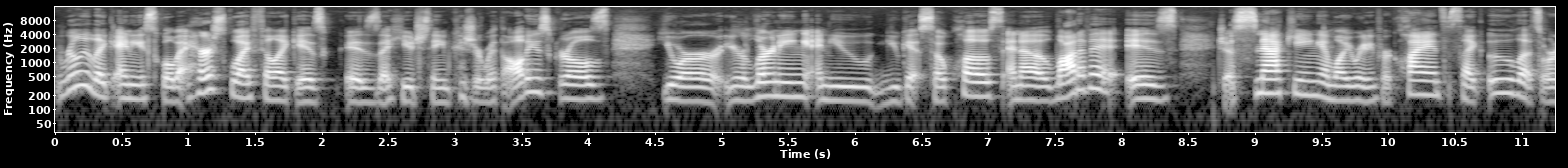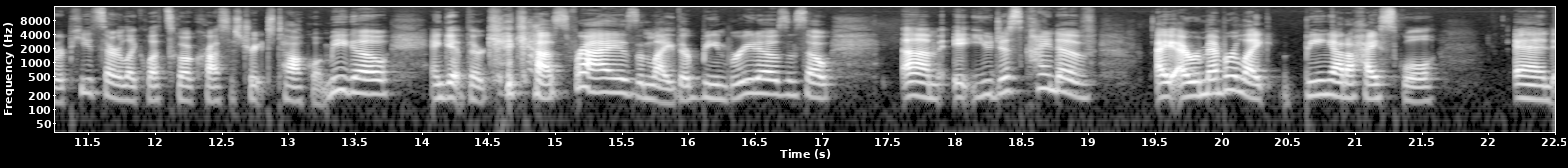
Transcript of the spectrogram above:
really like any school, but hair school I feel like is is a huge thing because you're with all these girls, you're you're learning and you you get so close. And a lot of it is just snacking. And while you're waiting for clients, it's like, ooh, let's order pizza, or like let's go across the street to Taco Amigo and get their kick-ass fries and like their bean burritos. And so um it you just kind of I, I remember like being out of high school and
